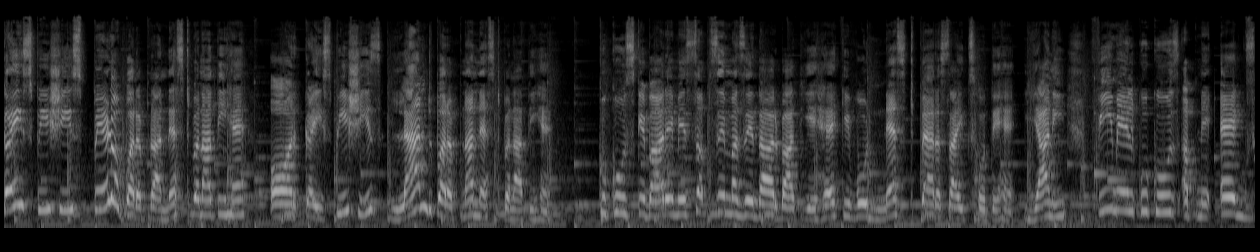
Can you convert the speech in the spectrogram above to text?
कई स्पीशीज पेड़ों पर अपना नेस्ट बनाती हैं और कई स्पीशीज लैंड पर अपना नेस्ट बनाती हैं। कुकूज के बारे में सबसे मज़ेदार बात यह है कि वो नेस्ट पैरासाइट्स होते हैं। यानी फीमेल कुकूज अपने एग्स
